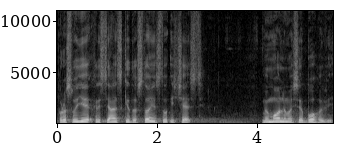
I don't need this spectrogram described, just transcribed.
про своє християнське достоинство і честь. Ми молимося Богові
